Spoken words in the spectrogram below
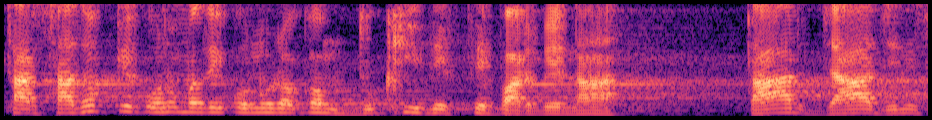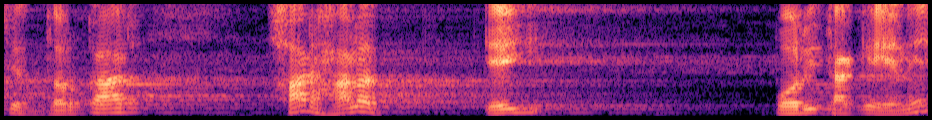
তার সাধককে কোনো মতে কোনো রকম দুঃখী দেখতে পারবে না। তার যা জিনিসের দরকার, হার হালত এই পরি তাকে এনে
